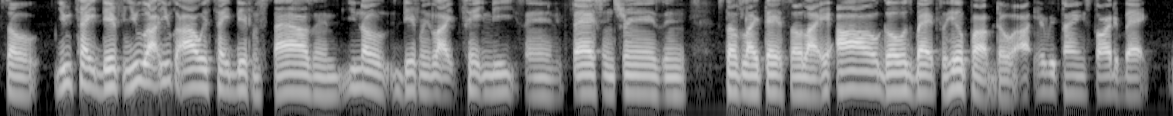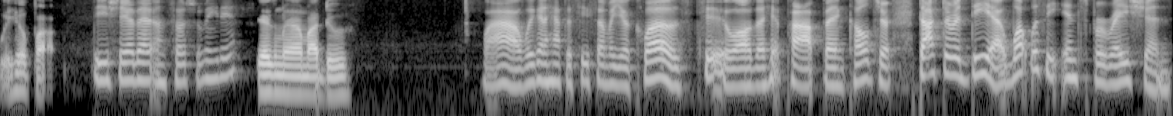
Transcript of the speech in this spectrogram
so you take different you uh, you can always take different styles and you know different like techniques and fashion trends and stuff like that. So like it all goes back to hip hop though. Everything started back with hip hop. Do you share that on social media? Yes, ma'am, I do. Wow, we're going to have to see some of your clothes too, all the hip hop and culture. Dr. Adia, what was the inspiration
